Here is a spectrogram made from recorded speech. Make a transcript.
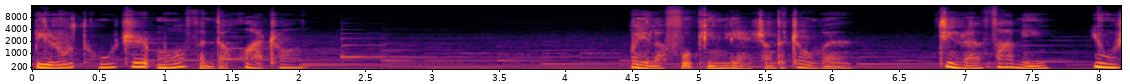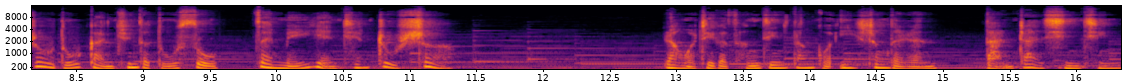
比如涂脂抹粉的化妆，为了抚平脸上的皱纹，竟然发明用肉毒杆菌的毒素在眉眼间注射，让我这个曾经当过医生的人胆战心惊。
